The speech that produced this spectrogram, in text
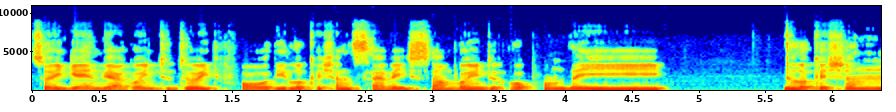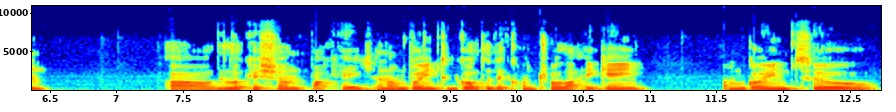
So again we are going to do it for the location service. So I'm going to open the the location uh, the location package and I'm going to go to the controller again. I'm going to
